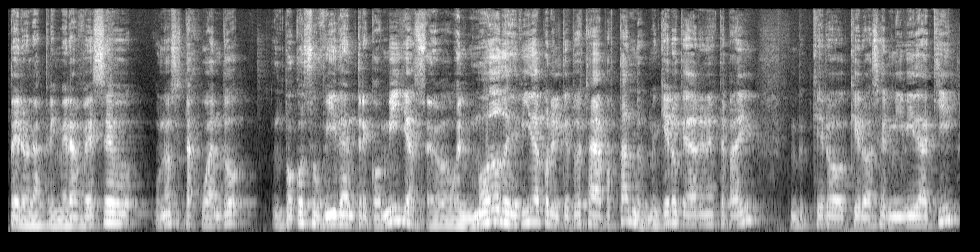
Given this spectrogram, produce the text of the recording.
Pero las primeras veces uno se está jugando un poco su vida, entre comillas, o el modo de vida por el que tú estás apostando. Me quiero quedar en este país, quiero, quiero hacer mi vida aquí,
